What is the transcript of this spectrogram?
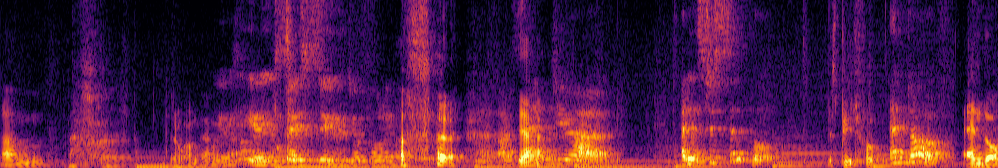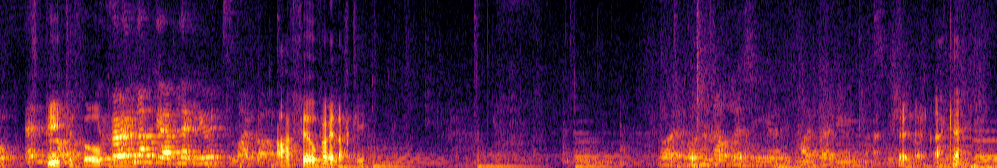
um, I don't know what I'm going with You're, you're so soothed, you're falling That's- I've Yeah. send you out. And it's just simple. it's beautiful. End of. End of. It's End of. beautiful. You're very lucky I've let you into my bar. I feel very lucky. Right, well, I'm not letting you into my bedroom. Okay.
